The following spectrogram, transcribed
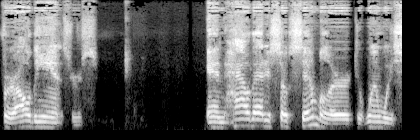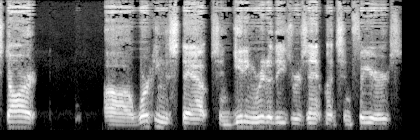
for all the answers, and how that is so similar to when we start uh, working the steps and getting rid of these resentments and fears.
